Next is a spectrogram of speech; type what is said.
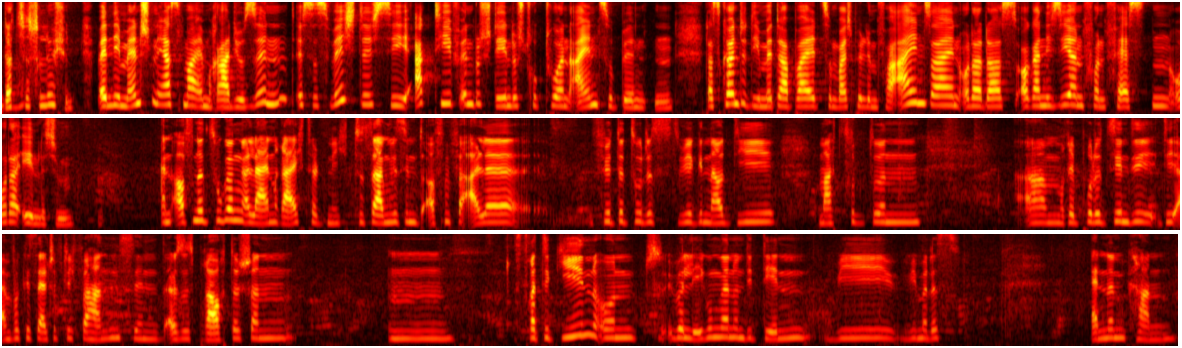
That's the solution. Wenn die Menschen erstmal im Radio sind, ist es wichtig, sie aktiv in bestehende Strukturen einzubinden. Das könnte die Mitarbeit zum Beispiel im Verein sein oder das Organisieren von Festen oder ähnlichem. Ein offener Zugang allein reicht halt nicht. Zu sagen, wir sind offen für alle, führt dazu, dass wir genau die Machtstrukturen ähm, reproduzieren, die, die einfach gesellschaftlich vorhanden sind. Also es braucht da schon mh, mm, Strategien und Überlegungen und Ideen, wie, wie man das ändern kann.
